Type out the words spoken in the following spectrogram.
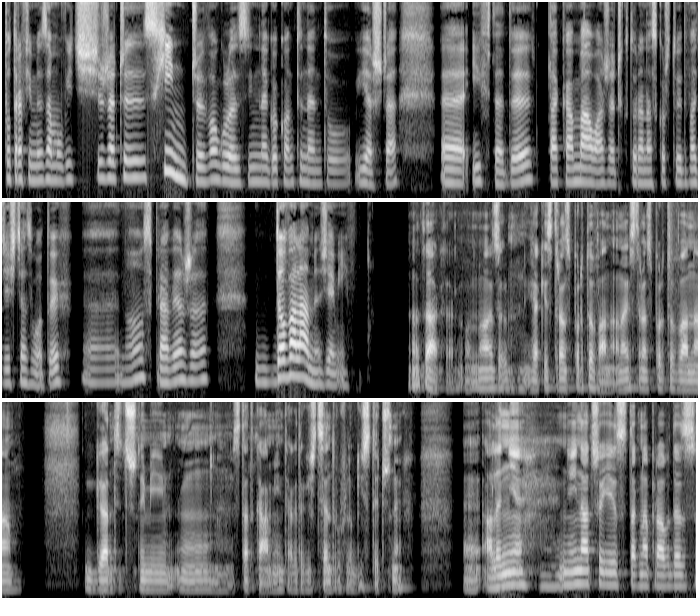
potrafimy zamówić rzeczy z Chin, czy w ogóle z innego kontynentu jeszcze. E, I wtedy taka mała rzecz, która nas kosztuje 20 zł, no, sprawia, że dowalamy ziemi. No tak, tak. No, no, jak jest transportowana? Ona jest transportowana gigantycznymi mm, statkami, tak, do jakichś centrów logistycznych. E, ale nie, nie inaczej jest tak naprawdę z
